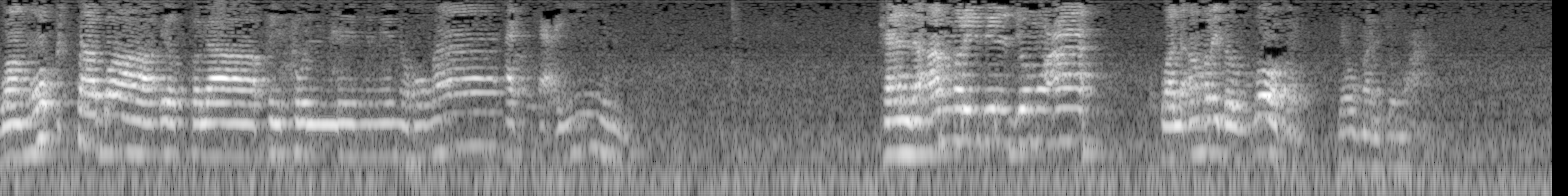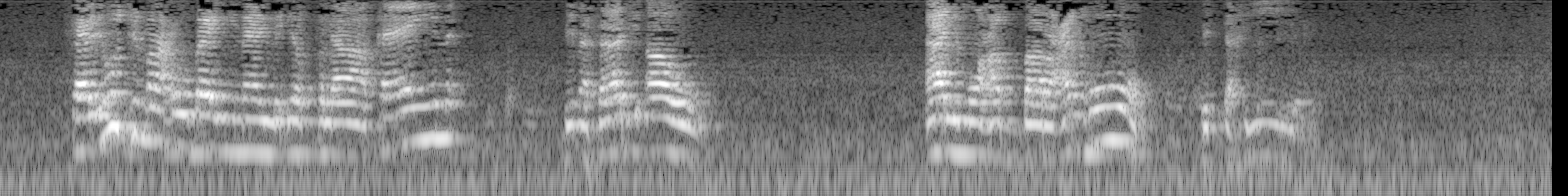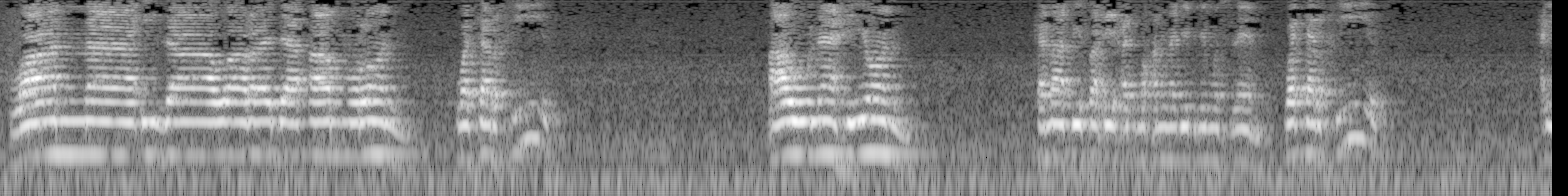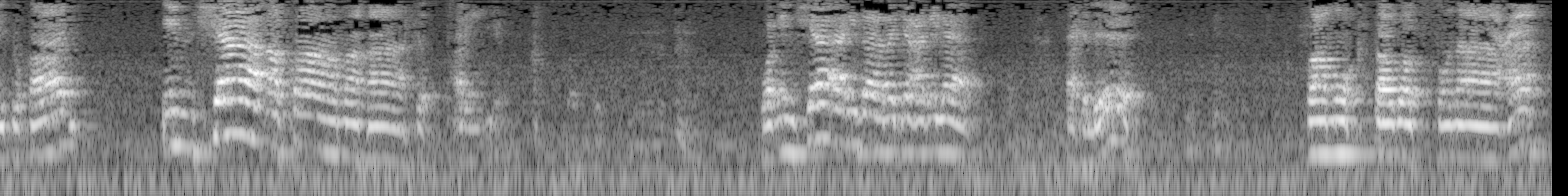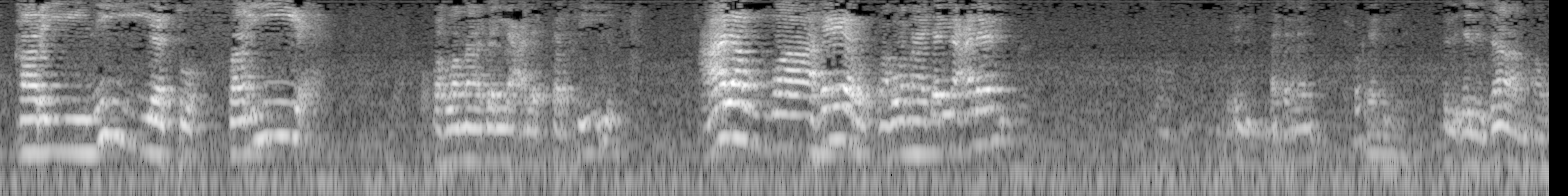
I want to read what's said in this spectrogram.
ومقتضى إطلاق كل منهما التعيين. كالأمر بالجمعة والأمر بالظهر يوم الجمعة. فيجمع بين الإطلاقين بمفاد أو المعبر عنه بالتخيير. وأما إذا ورد أمر وترخيص أو نهي كما في صحيحة محمد بن مسلم وترخيص حيث قال إن شاء صامها في الطريق. وإن شاء إذا رجع إلى أهله فمقتضى الصناعة قرينية الصريح. وهو ما دل على الترخيص على الظاهر. وهو ما دل على مثلا الإلزام أو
